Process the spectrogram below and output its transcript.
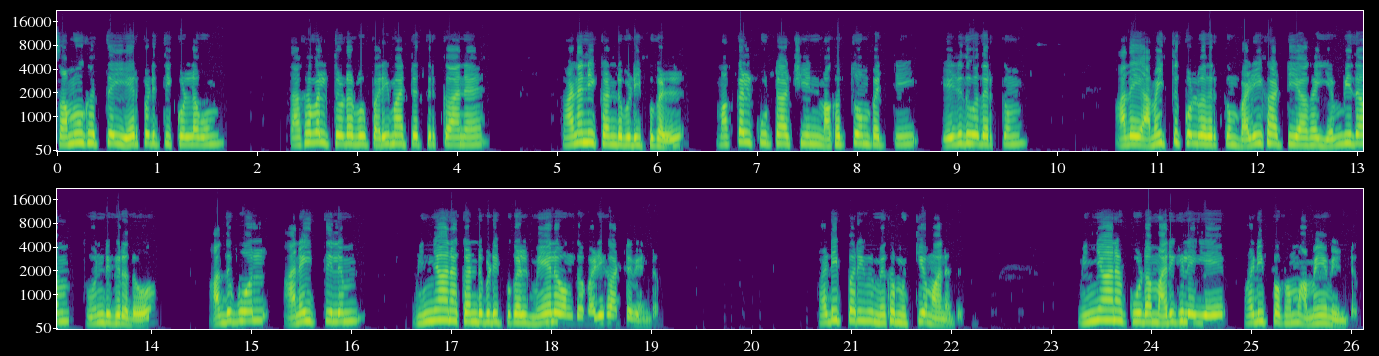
சமூகத்தை ஏற்படுத்தி கொள்ளவும் தகவல் தொடர்பு பரிமாற்றத்திற்கான கணனி கண்டுபிடிப்புகள் மக்கள் கூட்டாட்சியின் மகத்துவம் பற்றி எழுதுவதற்கும் அதை அமைத்து கொள்வதற்கும் வழிகாட்டியாக எவ்விதம் தோன்றுகிறதோ அதுபோல் அனைத்திலும் விஞ்ஞான கண்டுபிடிப்புகள் மேலோங்க வழிகாட்ட வேண்டும். படிப்பறிவு மிக முக்கியமானது. விஞ்ஞான கூடம் அருகிலேயே படிப்பகம் அமைய வேண்டும்.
